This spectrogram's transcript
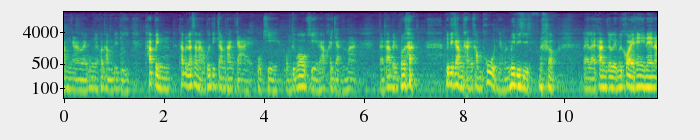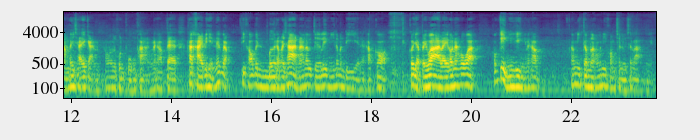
ทำงานอะไรพวกนี้เขาทำได้ดี ถ้าเป็นถ้าเป็นลักษณะของพฤติกรรมทางกายโอเค ผมถือว่าโอเคนะครับขยันมาก แต่ถ้าเป็นพฤติพฤติกรรมทางคำพูดเนี่ยมันไม่ดีนะครับ หลาย ๆ ท่านก็เลยไม่ค่อยให้แนะนำให้ใช้กันเพราะว่าเป็นคนผงผางนะครับ แต่ถ้าใครไปเห็นที่แบบที่เขาเป็นเบอร์ธรรมชาตินะแล้วเจอเลขนี้แล้วมันดีนะครับ ก็ก็อย่าไปว่าอะไรเขานะเพราะว่าเขาเก่งจริง ๆ นะครับถ้ามีกำลังและมีความเฉลียวฉลาดเนี่ย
